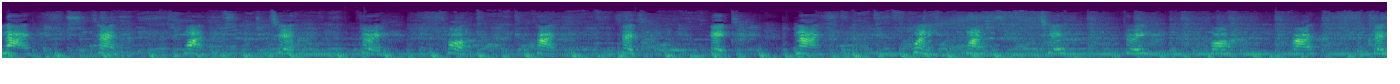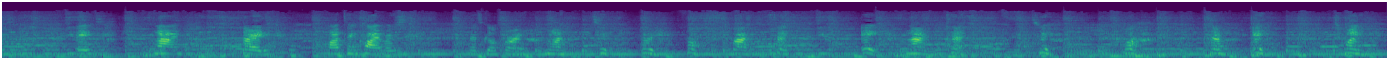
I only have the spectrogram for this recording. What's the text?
nine, ten. One, two, three, four, five, six, eight, nine, twenty. One, two, three, four, five, six, eight, nine, thirty. Mountain climbers. Let's go for it. One, two, three, four, five, six, eight, nine, ten, two, four, seven, eight, twenty,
